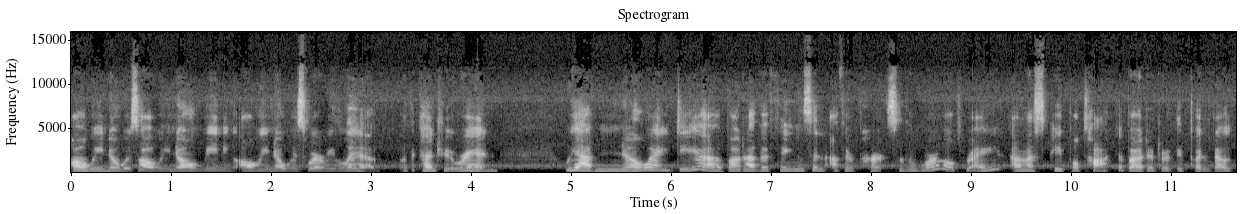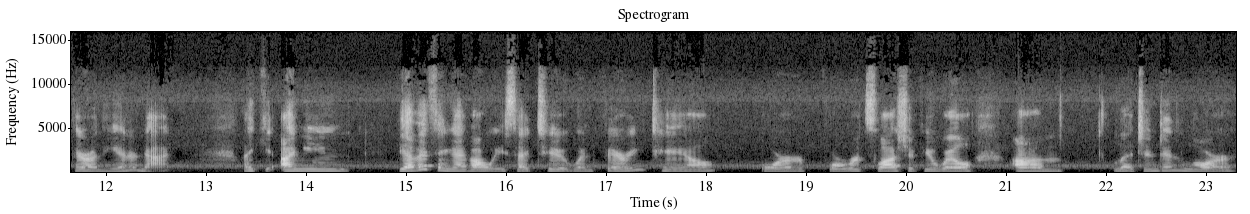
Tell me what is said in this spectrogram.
all we know is all we know, meaning all we know is where we live or the country we're in, we have no idea about other things in other parts of the world, right? Unless people talk about it or they put it out there on the internet. Like, I mean, the other thing I've always said too, when fairy tale or forward slash, if you will, um, legend and lore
